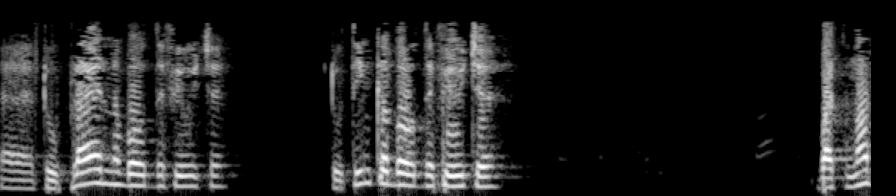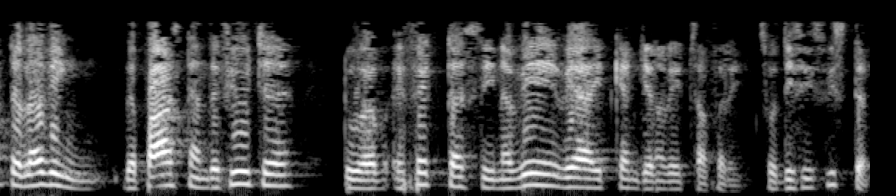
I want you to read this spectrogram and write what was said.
uh, to plan about the future, to think about the future, but not allowing the past and the future to affect us in a way where it can generate suffering. So this is wisdom.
